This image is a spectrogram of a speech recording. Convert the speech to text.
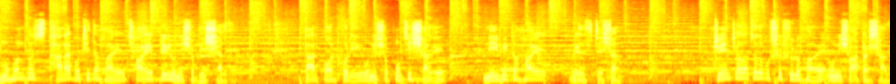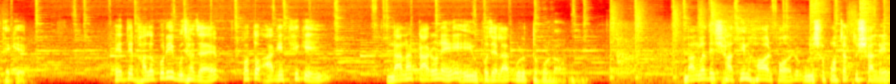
মোহনগঞ্জ থানা গঠিত হয় ছয় এপ্রিল উনিশশো বিশ সালে। তার পরপরই উনিশশো পঁচিশ সালে নির্মিত হয় রেল স্টেশন। ট্রেন চলাচল অবশ্য শুরু হয় উনিশশো আঠাশ সাল থেকে। এতে ভালো করেই বোঝা যায় কত আগে থেকেই নানা কারণে এই উপজেলা গুরুত্বপূর্ণ। বাংলাদেশ স্বাধীন হওয়ার পর উনিশশো পঁচাত্তর সালে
